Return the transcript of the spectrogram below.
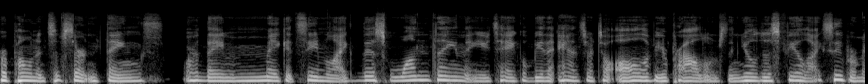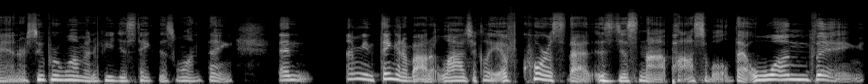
proponents of certain things, or they make it seem like this one thing that you take will be the answer to all of your problems, and you'll just feel like Superman or Superwoman if you just take this one thing. And I mean, thinking about it logically, of course, that is just not possible. That one thing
